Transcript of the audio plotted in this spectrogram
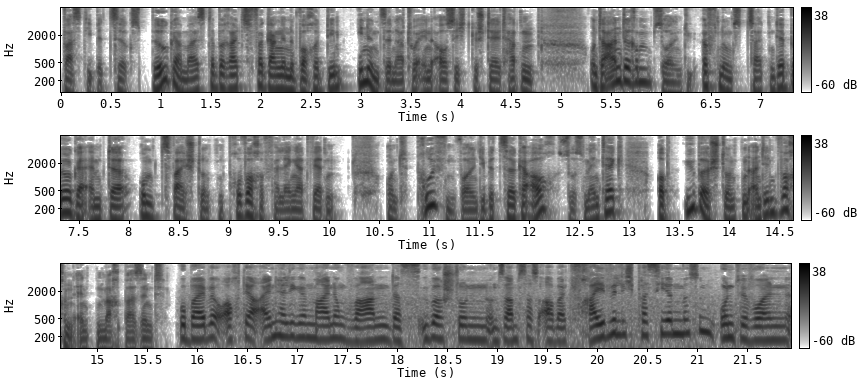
was die Bezirksbürgermeister bereits vergangene Woche dem Innensenator in Aussicht gestellt hatten. Unter anderem sollen die Öffnungszeiten der Bürgerämter um zwei Stunden pro Woche verlängert werden. Und prüfen wollen die Bezirke auch, so Smentek, ob Überstunden an den Wochenenden machbar sind. Wobei wir auch der einhelligen Meinung waren, dass Überstunden und Samstagsarbeit freiwillig passieren müssen. Und wir wollen,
